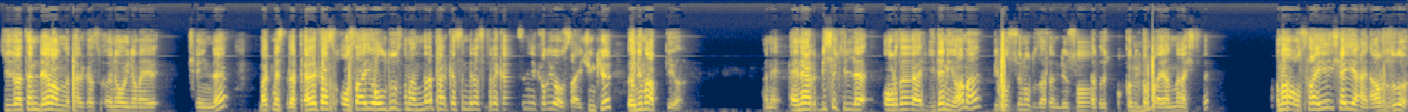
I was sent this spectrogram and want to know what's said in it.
Ki zaten devamlı Pelkas öne oynamaya şeyinde. Bak mesela Pelkas Osayi olduğu zaman da Pelkas'ın biraz frekansını yakalıyor Osayi. Çünkü önüme at diyor. Hani Ener bir şekilde orada gidemiyor ama bir pozisyon oldu zaten dün sonlarda çok komik topu ayağından açtı. Ama Osayi şey yani arzulu.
